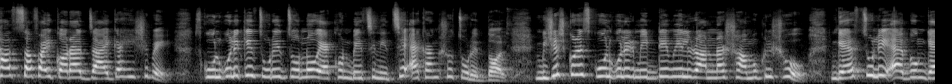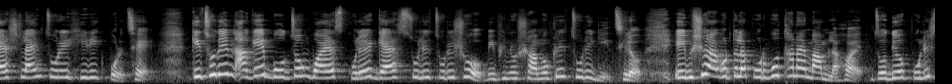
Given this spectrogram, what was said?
হাত সাফাই করার জায়গা হিসেবে স্কুলগুলিকে চুরির জন্য এখন বেছে নিচ্ছে একাংশ চোরের দল। বিশেষ করে স্কুলগুলির মিড ডে মিল, রান্নার সামগ্রী সহ গ্যাস চুলি এবং গ্যাস লাইন চুরির হিড়িক পড়েছে। কিছুদিন আগে বোজং বয়া স্কুলের গ্যাস চুলি চুরি সহ বিভিন্ন সামগ্রী চুরি গিয়েছিল। এই বিষয়ে আগরতলা পূর্ব থানায় মামলা হয়। যদিও পুলিশ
